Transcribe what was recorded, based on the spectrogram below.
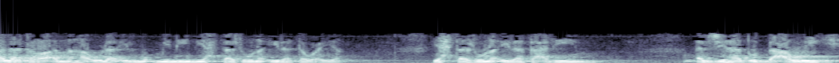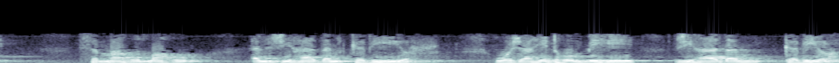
ألا ترى أن هؤلاء المؤمنين يحتاجون إلى توعية يحتاجون إلى تعليم؟ الجهاد الدعوي سماه الله الجهاد الكبير وجاهدهم به جهادا كبيرا.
